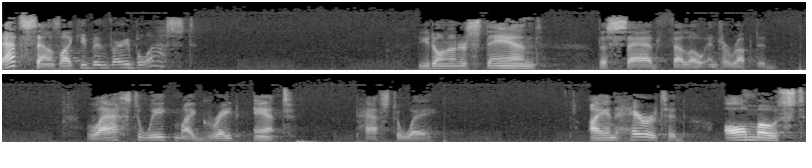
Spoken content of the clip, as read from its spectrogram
That sounds like you've been very blessed. You don't understand, the sad fellow interrupted. Last week, my great aunt passed away. I inherited almost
